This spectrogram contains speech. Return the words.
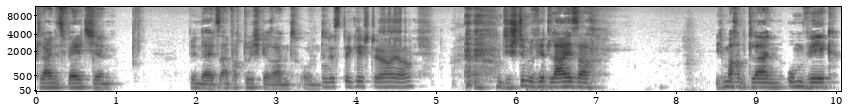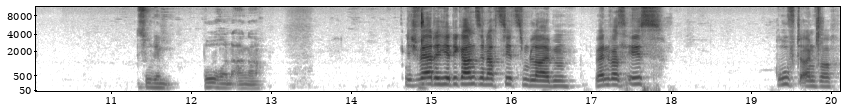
kleines Wäldchen, bin da jetzt einfach durchgerannt und, In das Dickicht, ja, ja. und die Stimme wird leiser. Ich mache einen kleinen Umweg zu dem Bohrenanger. Ich werde hier die ganze Nacht sitzen bleiben. Wenn was ist, ruft einfach.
